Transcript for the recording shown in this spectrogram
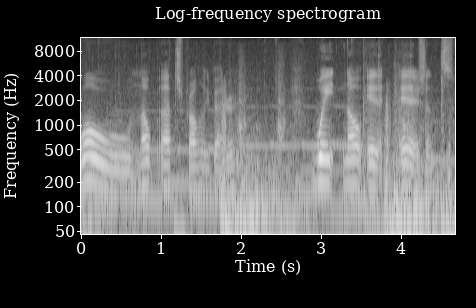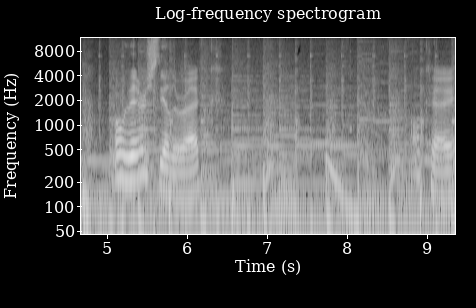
Whoa, nope, that's probably better. Wait, no, it, it isn't. Oh, there's the other egg. Hmm, okay.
